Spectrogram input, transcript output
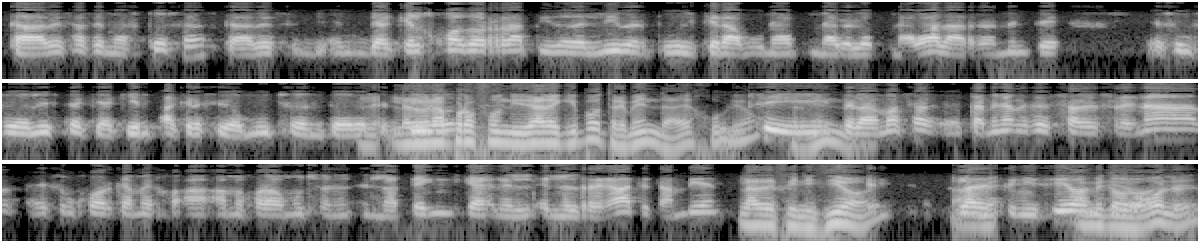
cada vez hace más cosas, cada vez de aquel jugador rápido del Liverpool que era una, una, una bala, realmente es un futbolista que aquí ha crecido mucho en todos los Le, le da una profundidad al equipo tremenda, ¿eh, Julio? Sí, Tremenda. pero además eh, también a veces sabe frenar, es un jugador que ha, mejo- ha- mejorado mucho en, en la técnica, en el, en el regate también. La definición. La Ha me- definición, Ha metido todo. goles.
